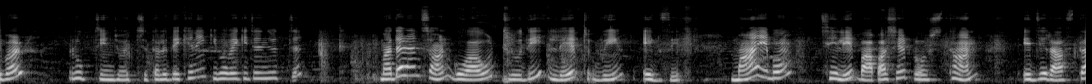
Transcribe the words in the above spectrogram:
এবার রূপ চেঞ্জ হচ্ছে। তাহলে দেখে নিই কীভাবে কী চেঞ্জ হচ্ছে। Mother and son go out through the left wing exit মা এবং ছেলে বাপাসের প্রস্থান এর যে রাস্তা,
